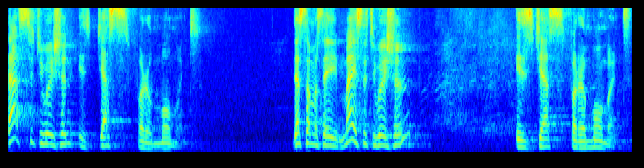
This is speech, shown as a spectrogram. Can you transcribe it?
That situation is just for a moment. Let someone say, My situation is just for a moment.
